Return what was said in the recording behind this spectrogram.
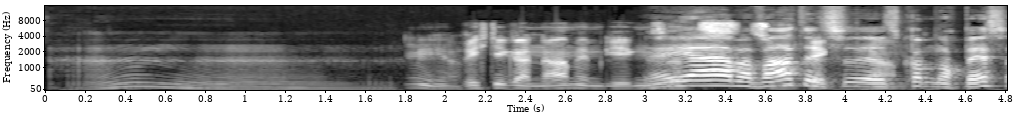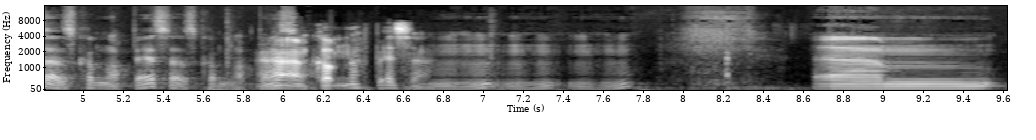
ah. Ja, richtiger Name im Gegensatz. Ja, aber warte, es, es, kommt noch besser, es kommt noch besser, es kommt noch besser. Ah, kommt noch besser. Mhm, mhm, mhm. Ähm,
